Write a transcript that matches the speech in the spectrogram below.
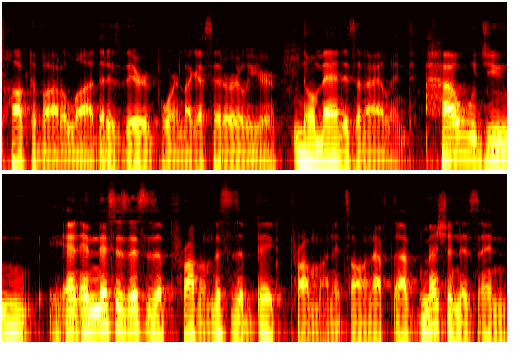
talked about a lot that is very important like i said earlier no man is an island how would you and, and this is this is a problem this is a big problem on its own i've, I've mentioned this in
